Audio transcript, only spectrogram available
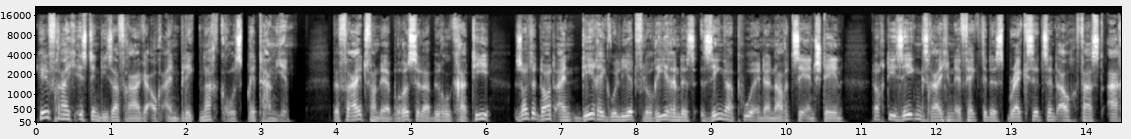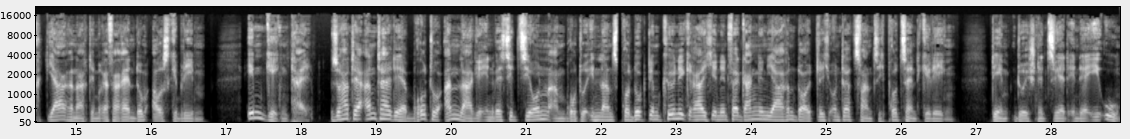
Hilfreich ist in dieser Frage auch ein Blick nach Großbritannien. Befreit von der Brüsseler Bürokratie sollte dort ein dereguliert florierendes Singapur in der Nordsee entstehen, doch die segensreichen Effekte des Brexit sind auch fast acht Jahre nach dem Referendum ausgeblieben. Im Gegenteil, so hat der Anteil der Bruttoanlageinvestitionen am Bruttoinlandsprodukt im Königreich in den vergangenen Jahren deutlich unter 20 Prozent gelegen, dem Durchschnittswert in der EU.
